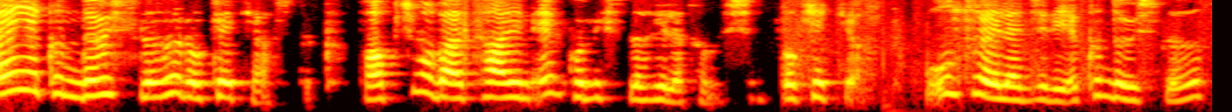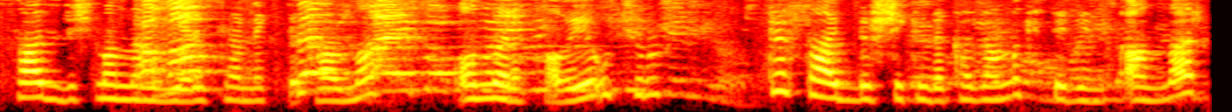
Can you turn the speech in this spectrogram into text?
En yakın dövüş silahı roket yastık. PUBG Mobile tarihin en komik silahıyla tanışın. Roket yastık. Bu ultra eğlenceli yakın dövüş silahı sadece düşmanlarınızı yere sermekte kalmaz, onları havaya uçurur. Stil sahibi bir şekilde kazanmak istediğiniz anlar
